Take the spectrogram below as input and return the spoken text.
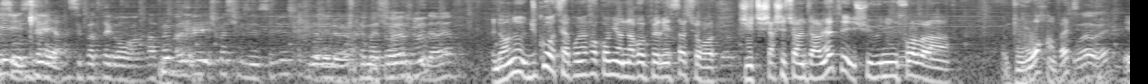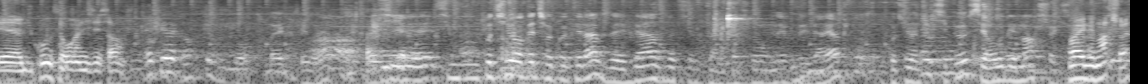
c'est- c'est pas très grand. hein. Après, vous avez, je sais pas si vous avez salué aussi, vous avez le crématorium qui est derrière. Non, non, du coup, c'est la première fois qu'on vient. On a repéré ça sur. euh, J'ai cherché sur internet et je suis venu une fois bah, pour voir en fait. Ouais, ouais. Et euh, du coup, on s'est organisé ça. Ok, d'accord. Bon, bah écoutez, ouais. Si, euh, si vous continuez en fait sur le côté là, vous avez derrière ce bâtiment, enfin, le on vous avez derrière, vous continuez un tout petit peu, c'est en haut des marches. Ouais, les marches, ouais.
